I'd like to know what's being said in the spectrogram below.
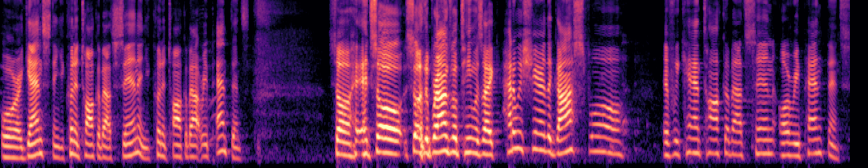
or against, and you couldn't talk about sin, and you couldn't talk about repentance. So, and so, so the Brownsville team was like, how do we share the gospel if we can't talk about sin or repentance?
